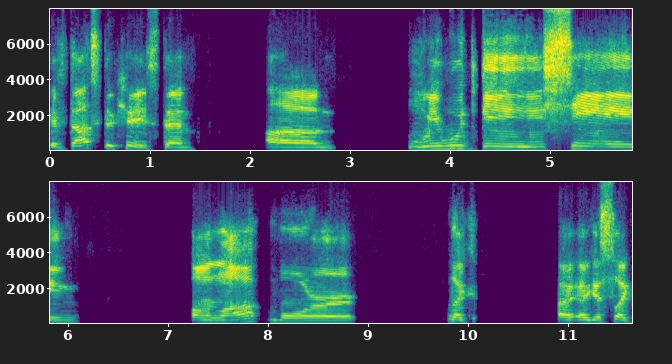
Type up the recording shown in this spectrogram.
If that's the case, then um, we would be seeing a lot more like I, I guess like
